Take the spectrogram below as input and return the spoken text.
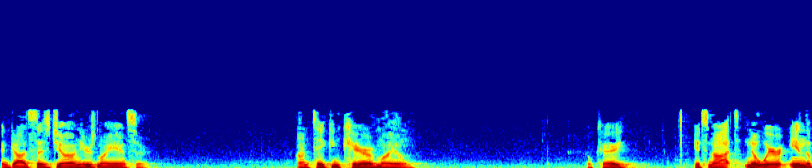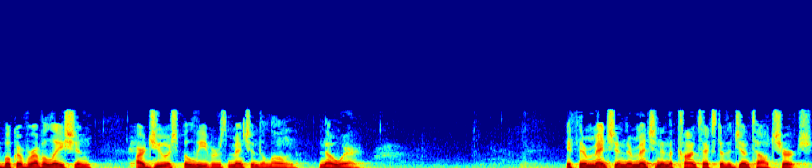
And God says, John, here's my answer I'm taking care of my own. Okay? It's not, nowhere in the book of Revelation are Jewish believers mentioned alone. Nowhere if they're mentioned, they're mentioned in the context of the Gentile church,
